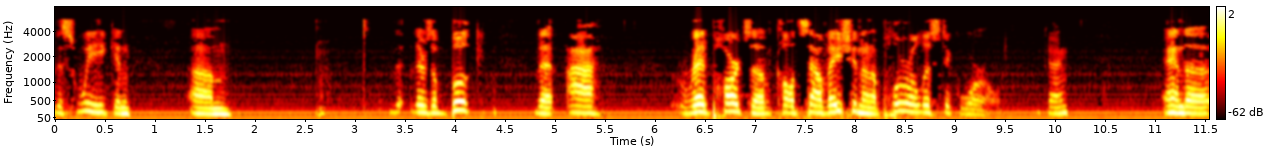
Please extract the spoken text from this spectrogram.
this week, and um, th- there's a book that I read parts of called Salvation in a Pluralistic World. Okay? And uh,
